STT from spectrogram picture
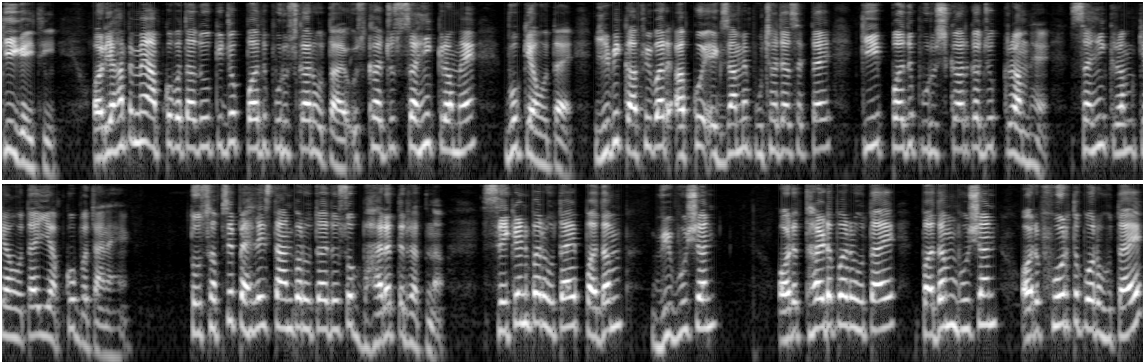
की गई थी। और यहाँ पे मैं आपको बता दूँ कि जो पद पुरस्कार होता है, उसका जो सही क्रम है, वो क्या होता है? ये भी काफ़ी बार आपको एग्ज़ाम में पूछा जा सकता है कि पद पुरस्कार का जो क्रम है, सही क्रम क्या होता है, ये आपको बताना है। तो सबसे पहले स्थान पर होता है दोस्तों भारत रत्न। सेकंड पर होता है पद्म। विभूषण, और थर्ड पर होता है पद्म भूषण और फोर्थ पर होता है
